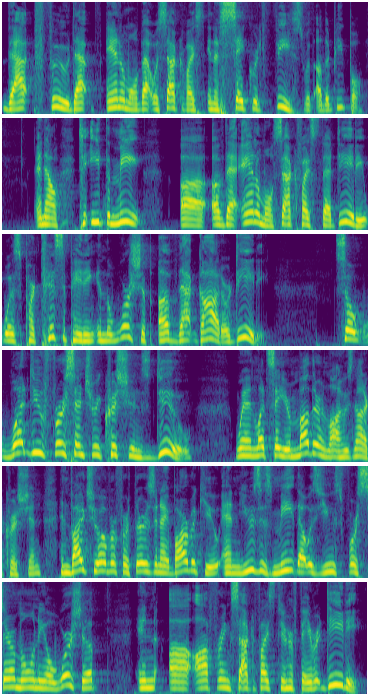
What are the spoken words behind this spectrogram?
that food, that animal that was sacrificed in a sacred feast with other people. And now, to eat the meat uh, of that animal sacrificed to that deity was participating in the worship of that god or deity. So, what do first century Christians do when, let's say, your mother in law, who's not a Christian, invites you over for Thursday night barbecue and uses meat that was used for ceremonial worship in uh, offering sacrifice to her favorite deity?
